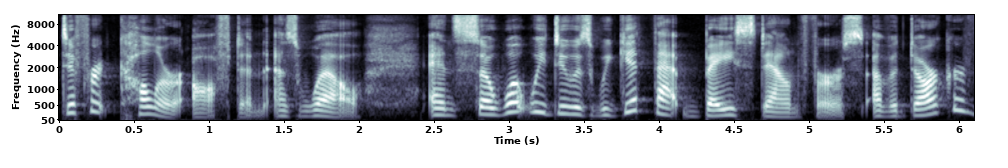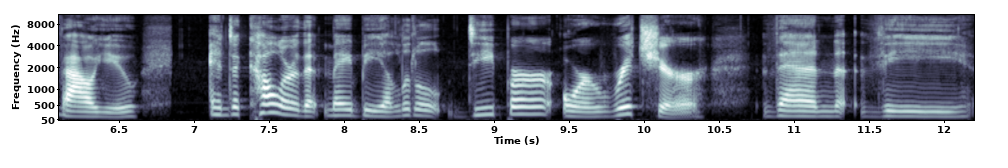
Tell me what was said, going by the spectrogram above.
different color often as well. And so what we do is we get that base down first of a darker value and a color that may be a little deeper or richer than the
